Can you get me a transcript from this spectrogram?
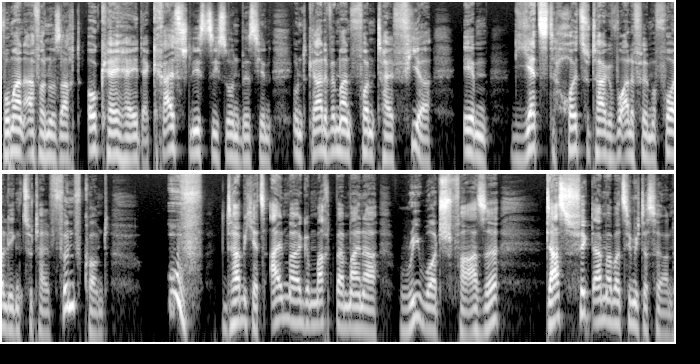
wo man einfach nur sagt, okay, hey, der Kreis schließt sich so ein bisschen. Und gerade wenn man von Teil 4 eben jetzt heutzutage, wo alle Filme vorliegen, zu Teil 5 kommt, uff, das habe ich jetzt einmal gemacht bei meiner Rewatch-Phase. Das fickt einem aber ziemlich das Hirn.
